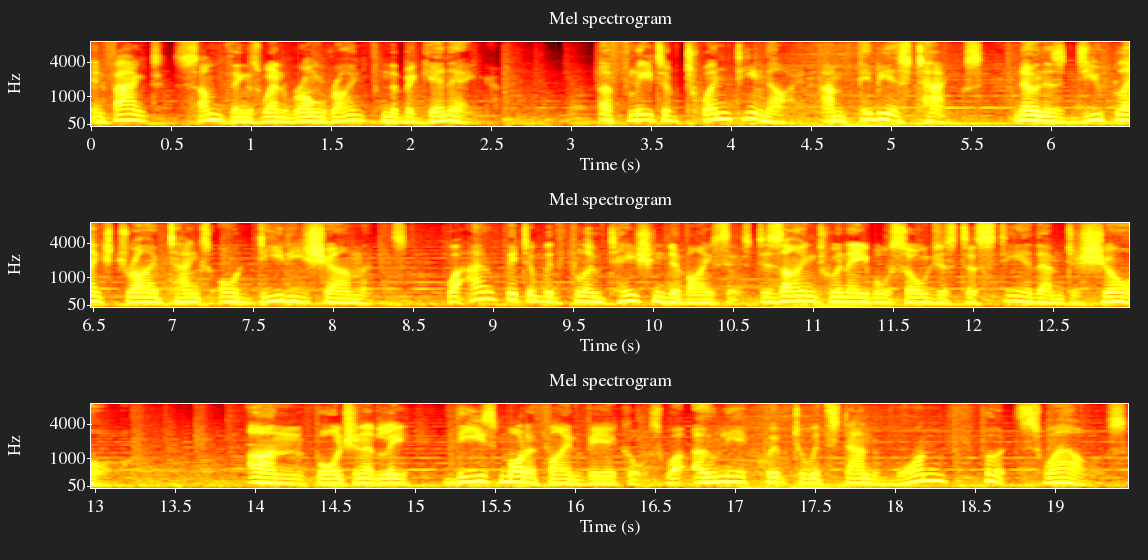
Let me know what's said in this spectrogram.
In fact, some things went wrong right from the beginning. A fleet of 29 amphibious tanks, known as duplex drive tanks or DD Shermans, were outfitted with flotation devices designed to enable soldiers to steer them to shore. Unfortunately, these modified vehicles were only equipped to withstand one-foot swells,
